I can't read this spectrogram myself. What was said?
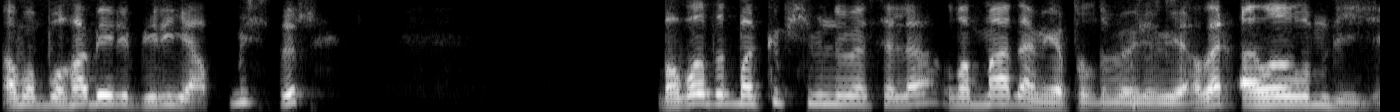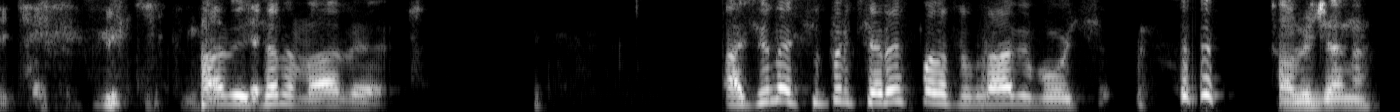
Ama bu haberi biri yapmıştır. Baba da bakıp şimdi mesela ulan madem yapıldı böyle bir haber alalım diyecek. Tabii canım abi. Acun'a çıtır çerez parasıdır abi bu iş. Tabii canım.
